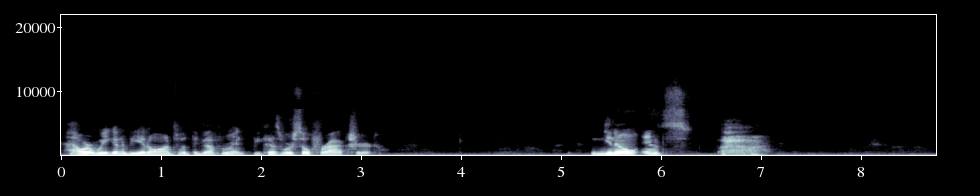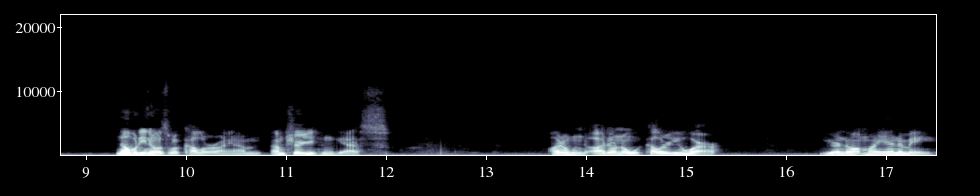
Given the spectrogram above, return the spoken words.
how are we going to be at odds with the government because we're so fractured? You know, it's nobody knows what color I am. I'm sure you can guess. I don't I don't know what color you are. You're not my enemy.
